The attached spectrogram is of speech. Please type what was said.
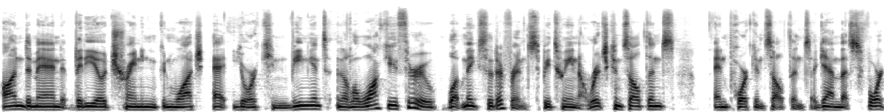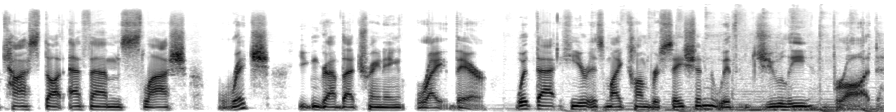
on demand video training you can watch at your convenience, and it'll walk you through what makes the difference between rich consultants and poor consultants. Again, that's forecast.fm slash rich. You can grab that training right there. With that, here is my conversation with Julie Broad.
